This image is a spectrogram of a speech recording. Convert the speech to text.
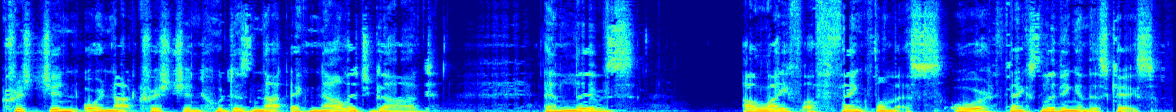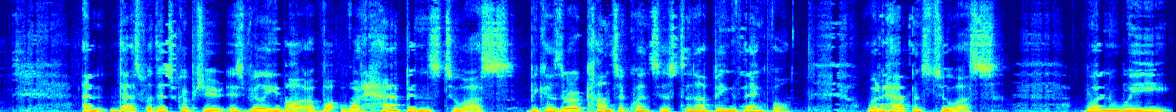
Christian or not Christian, who does not acknowledge God and lives a life of thankfulness or thanks living in this case. And that's what the scripture is really about, about what happens to us, because there are consequences to not being thankful. What happens to us when we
